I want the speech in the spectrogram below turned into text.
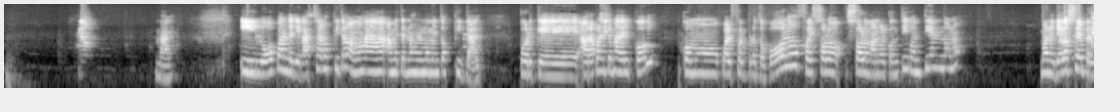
No. Vale. Y luego cuando llegaste al hospital, vamos a, a meternos en el momento hospital, porque ahora con el tema del COVID, cómo, cuál fue el protocolo, fue solo, solo Manuel contigo, entiendo, ¿no? Bueno, yo lo sé, pero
